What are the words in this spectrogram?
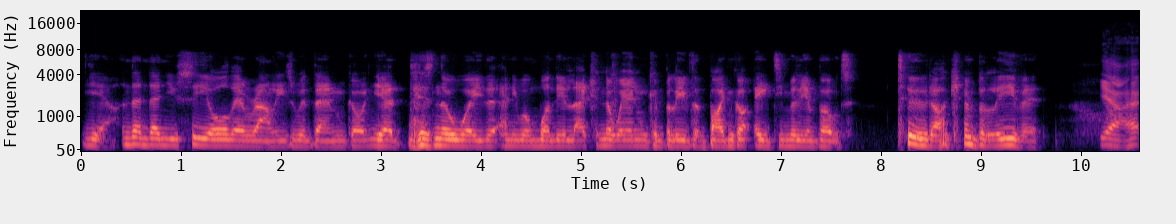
yeah and then then you see all their rallies with them going yeah there's no way that anyone won the election no way anyone can believe that biden got 80 million votes dude i can believe it Yeah, ha-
